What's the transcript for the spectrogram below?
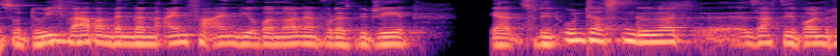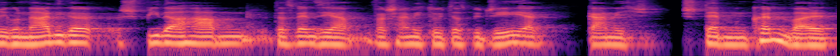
so durchwabern, wenn dann ein Verein wie Oberneuland, wo das Budget ja zu den untersten gehört, äh, sagt, sie wollen Regionalligaspieler haben, das werden sie ja wahrscheinlich durch das Budget ja gar nicht stemmen können, weil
